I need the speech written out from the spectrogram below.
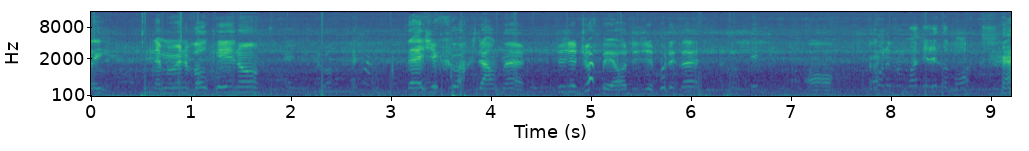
actually. And then we're in a volcano. There's your croc down there. Did you drop it or did you put it there? Oh. One of them landed in the box.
